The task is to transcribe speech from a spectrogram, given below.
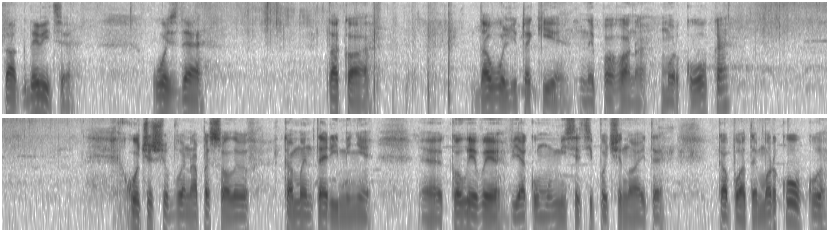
Так, дивіться. Ось де така доволі таки непогана морковка. Хочу, щоб ви написали в коментарі мені, е, коли ви в якому місяці починаєте копати морковку.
